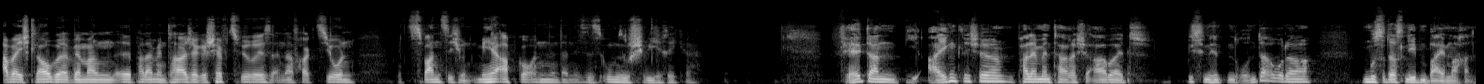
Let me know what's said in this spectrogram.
Aber ich glaube, wenn man äh, parlamentarischer Geschäftsführer ist einer Fraktion, mit 20 und mehr Abgeordneten, dann ist es umso schwieriger. Fällt dann die eigentliche parlamentarische Arbeit ein bisschen hinten runter oder musst du das nebenbei machen?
